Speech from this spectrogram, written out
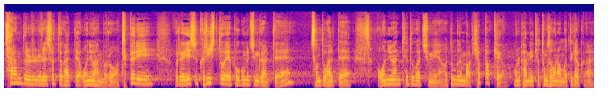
사람들을 설득할 때 온유함으로 특별히 우리가 예수 그리스도의 복음을 증거할 때 전도할 때 온유한 태도가 중요해요. 어떤 분들은 막 협박해요. 오늘 밤에 교통사고 나면 어떻게 할까요?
